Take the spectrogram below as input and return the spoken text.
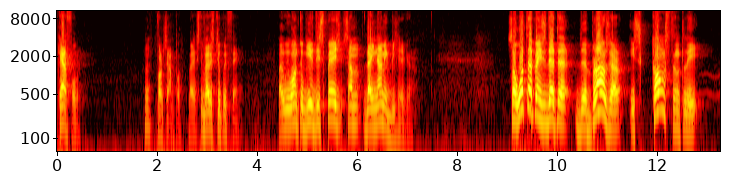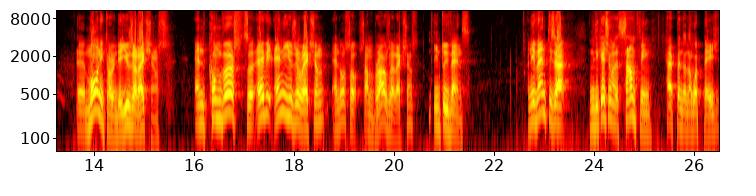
careful, hmm? for example, very, very stupid thing. But we want to give this page some dynamic behavior. So what happens is that uh, the browser is constantly monitoring the user actions and converts uh, every, any user action and also some browser actions into events. An event is a, an indication that something happened on a web page.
